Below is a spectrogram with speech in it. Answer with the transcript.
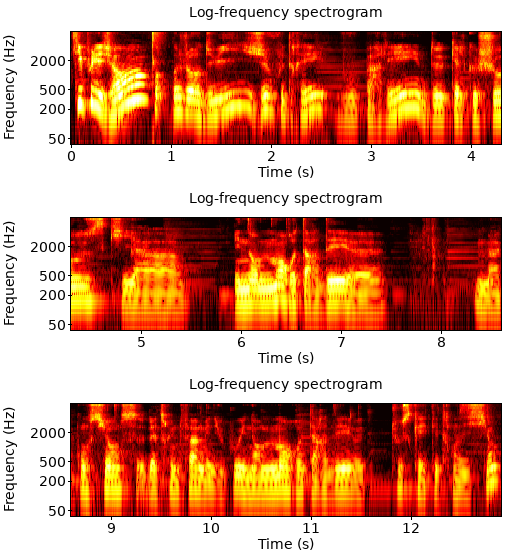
Tipou les gens, aujourd'hui je voudrais vous parler de quelque chose qui a énormément retardé euh, ma conscience d'être une femme et du coup énormément retardé euh, tout ce qui a été transition.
